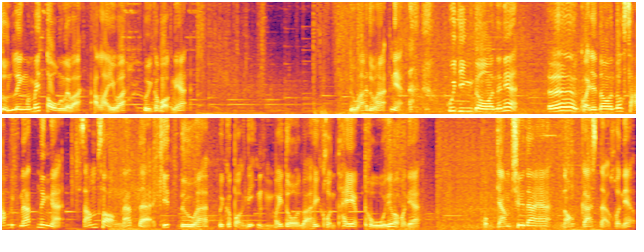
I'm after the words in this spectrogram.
สูตรเล็งมันไม่ตรงเลยวะอะไรวะ ปืนกระบอกเนี้ย ดูฮะดูฮะเนี่ย กูยิงโดนนะเนี่ย เออ กว่าจะโดนต้องซ้ำอีกนัดหนึ่งอะซ้ำสองนัดอะคิดดูฮะ ปืนกระบอกนี้ไม่โดนว่ะ เฮ้ยคนเทพทูนี่ว่าคนเนี้ย ผมจำชื่อได้ฮะ น้องกัสอะคนเนี้ย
